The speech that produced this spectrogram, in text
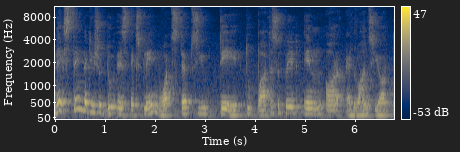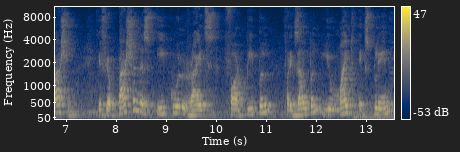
Next thing that you should do is explain what steps you take to participate in or advance your passion. If your passion is equal rights for people, for example, you might explain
